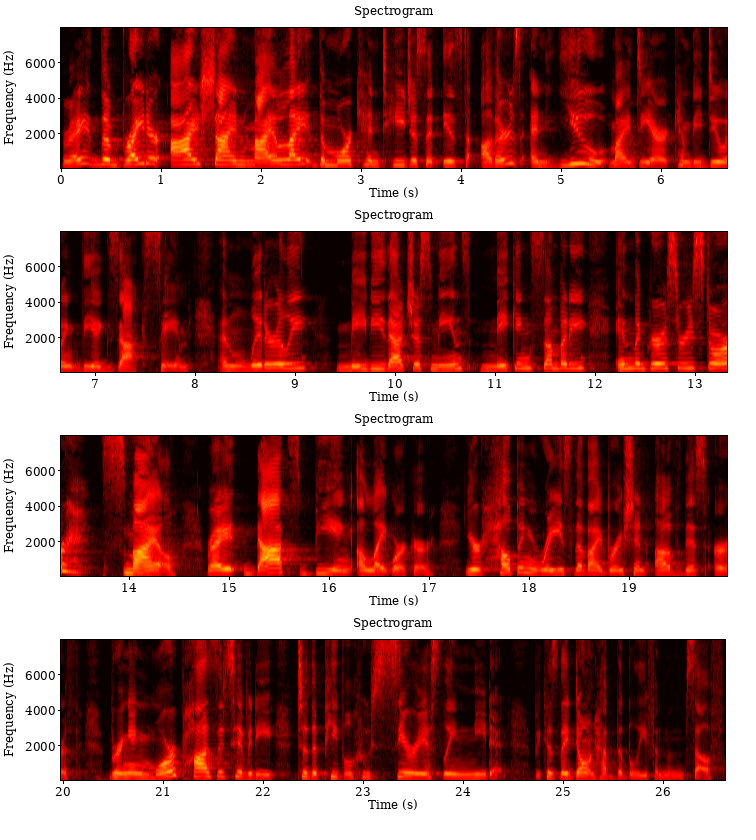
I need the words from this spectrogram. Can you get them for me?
right? The brighter I shine my light, the more contagious it is to others. And you, my dear, can be doing the exact same. And literally, maybe that just means making somebody in the grocery store smile, right? That's being a light worker. You're helping raise the vibration of this earth, bringing more positivity to the people who seriously need it because they don't have the belief in themselves.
